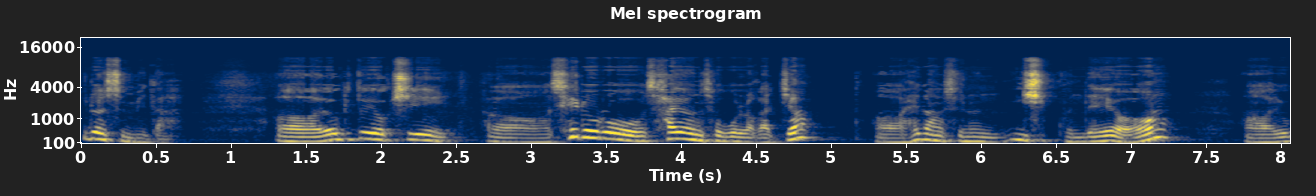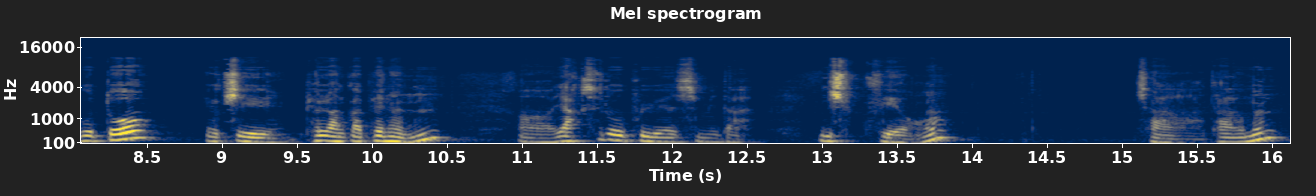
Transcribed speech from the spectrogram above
이렇습니다. 어, 여기도 역시 어, 세로로 4연속 올라갔죠. 어, 해당 수는 29인데요. 어, 이것도 역시 별난 카페는 어, 약수로 분류했습니다. 29요. 자, 다음은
